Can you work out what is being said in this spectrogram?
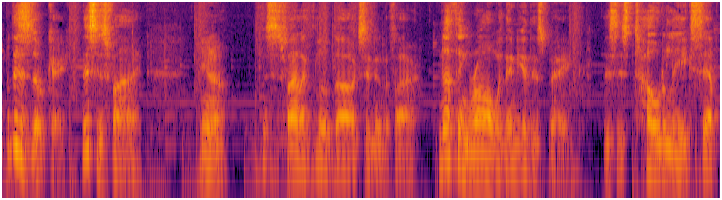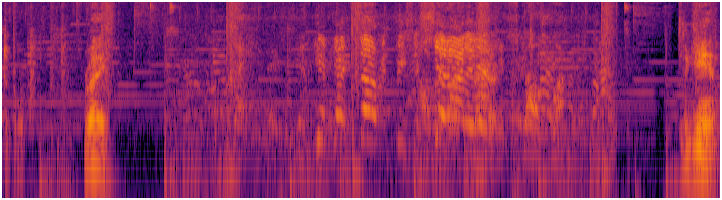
But this is okay. This is fine. You know, this is fine like the little dog sitting in the fire. Nothing wrong with any of this behavior. This is totally acceptable, right? Again,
